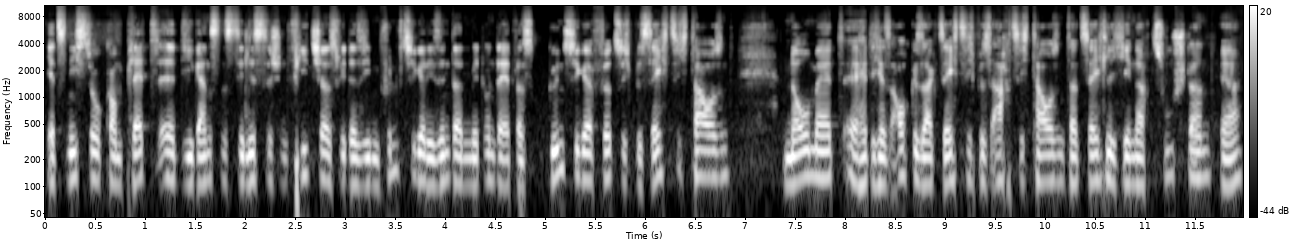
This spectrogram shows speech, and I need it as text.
jetzt nicht so komplett äh, die ganzen stilistischen Features wie der 57er, die sind dann mitunter etwas günstiger, 40 bis 60.000. Nomad äh, hätte ich jetzt auch gesagt, 60 bis 80.000 tatsächlich, je nach Zustand. Ja.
